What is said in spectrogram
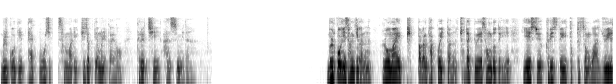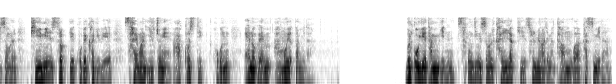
물고기 153마리 기적 때문일까요? 그렇지 않습니다. 물고기 상징은 로마의 핍박을 받고 있던 초대교회 성도들이 예수 그리스도의 독특성과 유일성을 비밀스럽게 고백하기 위해 사용한 일종의 아크로스틱 혹은 에너그램 암호였답니다. 물고기에 담긴 상징성을 간략히 설명하자면 다음과 같습니다.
